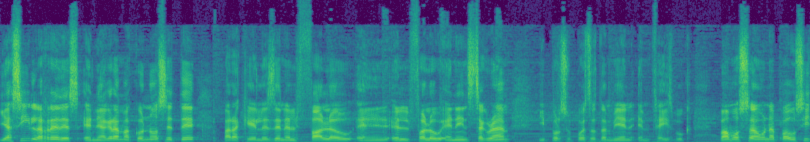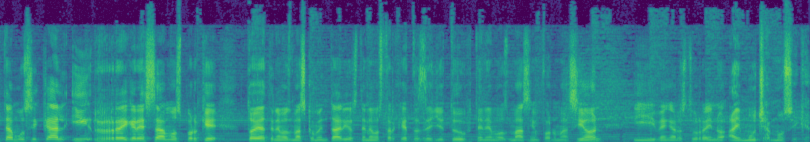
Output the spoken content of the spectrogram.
Y así las redes, Enneagrama Conócete, para que les den el follow, el follow en Instagram y por supuesto también en Facebook. Vamos a una pausita musical y regresamos porque todavía tenemos más comentarios, tenemos tarjetas de YouTube, tenemos más información y vénganos tu reino, hay mucha música.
